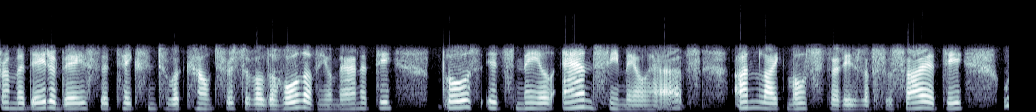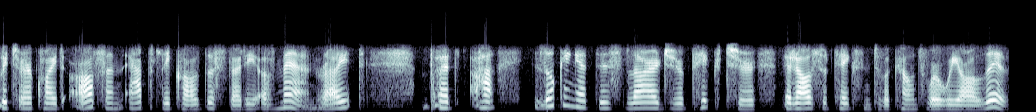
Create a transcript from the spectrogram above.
from a database that takes into account, first of all, the whole of humanity, both its male and female halves, unlike most studies of society, which are quite often aptly called the study of man, right? But uh, looking at this larger picture that also takes into account where we all live,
